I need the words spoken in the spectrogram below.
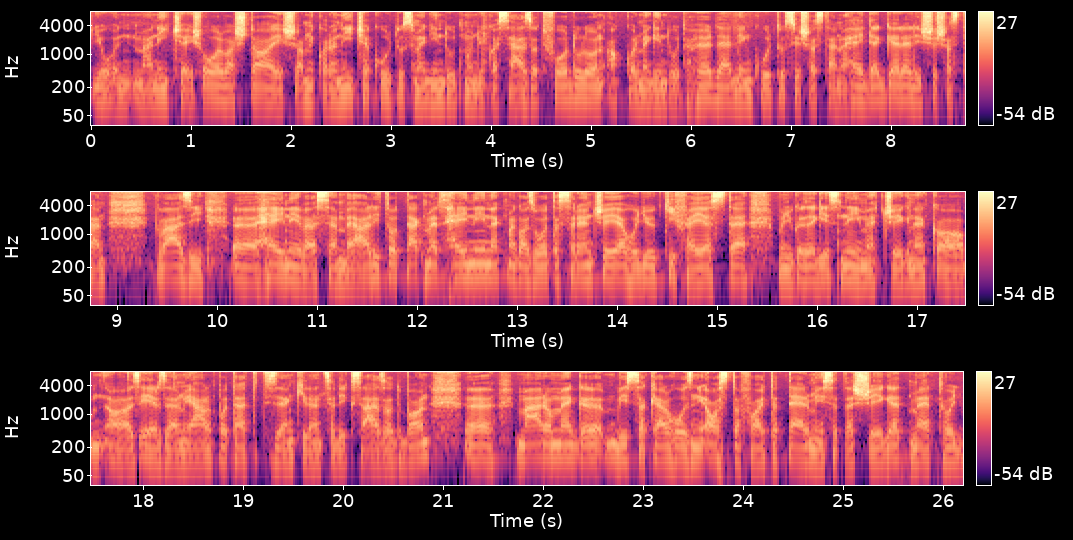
jó, már Nietzsche is olvasta, és amikor a Nietzsche kultusz megindult mondjuk a századfordulón, akkor megindult a Hölderlin kultusz, és aztán a Heideggerrel is, és aztán kvázi helynével szembe állították, mert helynének meg az volt a szerencséje, hogy ő kifejezte mondjuk az egész németségnek a, az érzelmi állapotát a 19. században. Mára meg vissza kell hozni azt a fajta természetességet, mert hogy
